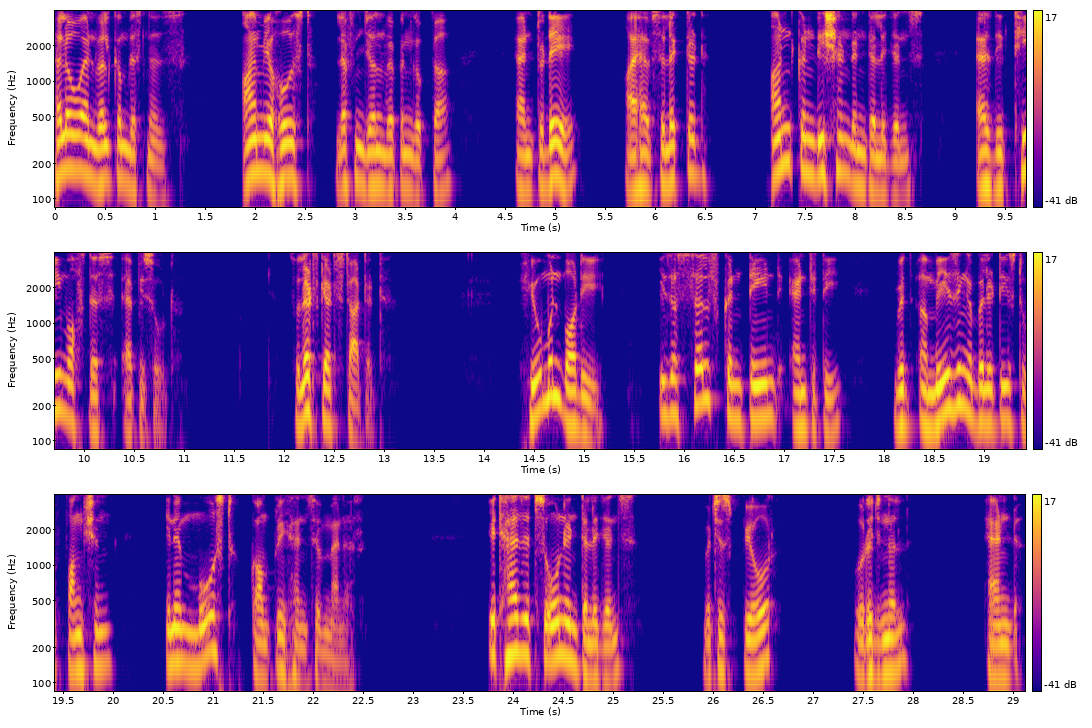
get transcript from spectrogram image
Hello and welcome, listeners. I'm your host, Lieutenant General Vipin Gupta, and today I have selected unconditioned intelligence as the theme of this episode. So let's get started. Human body is a self-contained entity with amazing abilities to function in a most comprehensive manner. It has its own intelligence, which is pure, original, and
